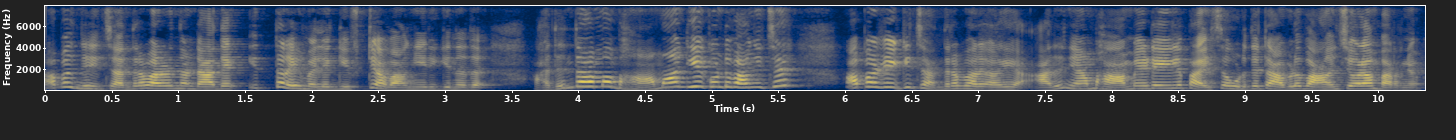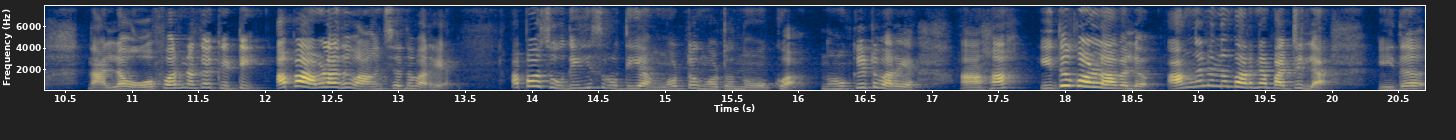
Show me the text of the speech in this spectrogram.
അപ്പം ചന്ദ്ര പറയുന്നുണ്ട് അതെ ഇത്രയും വലിയ ഗിഫ്റ്റാണ് വാങ്ങിയിരിക്കുന്നത്. അതെന്താ അമ്മ ഭാമാന്റിയെ കൊണ്ട് വാങ്ങിച്ചേ? അപ്പോഴേക്കും ചന്ദ്ര പറയുക അത് ഞാൻ ഭാമയുടെ പൈസ കൊടുത്തിട്ട് അവൾ വാങ്ങിച്ചോളാൻ പറഞ്ഞു. നല്ല ഓഫറിനൊക്കെ കിട്ടി. അപ്പോൾ അവൾ അത് വാങ്ങിച്ചെന്ന് പറയാം. അപ്പോൾ ശ്രുതി ശ്രുതി അങ്ങോട്ടും ഇങ്ങോട്ടും നോക്കുക നോക്കിയിട്ട് പറയാം ആഹാ ഇത് കൊള്ളാമല്ലോ. അങ്ങനൊന്നും പറഞ്ഞാൽ പറ്റില്ല. ഇത്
